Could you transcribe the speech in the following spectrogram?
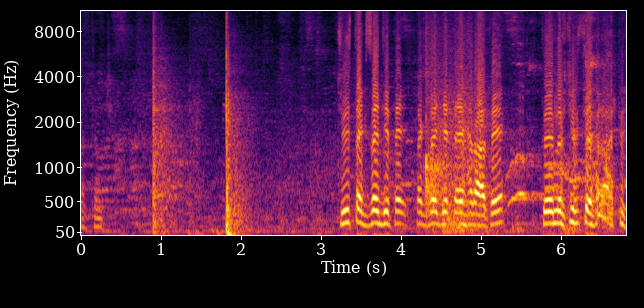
Артемчик. Чуєш так за дітей, так за дітей грати, то я навчився грати.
